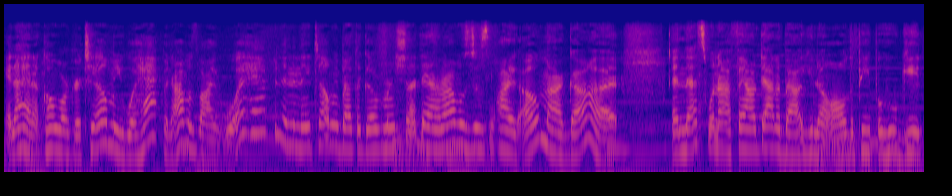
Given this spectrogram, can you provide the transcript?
and I had a coworker tell me what happened. I was like, "What happened?" And then they told me about the government shutdown. I was just like, "Oh my god!" And that's when I found out about you know all the people who get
